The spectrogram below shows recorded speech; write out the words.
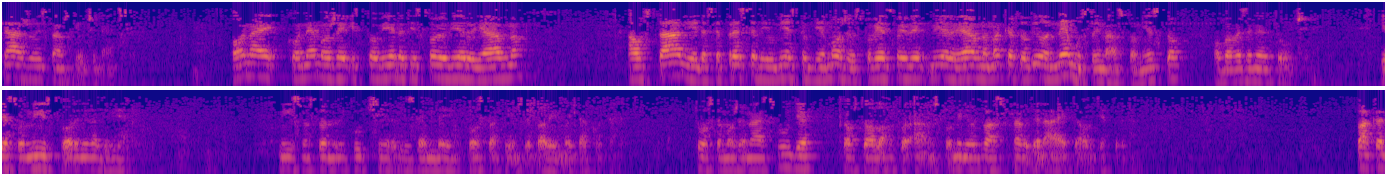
Kažu islamski učenjaci. Onaj ko ne može ispovijedati svoju vjeru javno, a stanju je da se preseli u mjesto gdje može ispovijedati svoju vjeru javno, makar to bilo nemuslimansko mjesto, obavezan je to učini. Jer smo mi stvoreni radi vjeru. Mi smo stvoreni kući, radi zemlje, posla kojim se bavimo i tako dalje. To se može naći svugdje, kao što Allah u Koranu spominje od vas navedena ajeta ovdje. Pa kad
